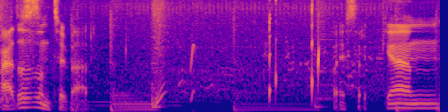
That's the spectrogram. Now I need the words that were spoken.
Alright, this isn't too bad. Place it again.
